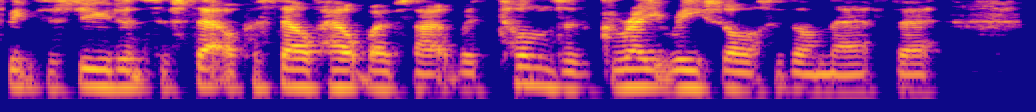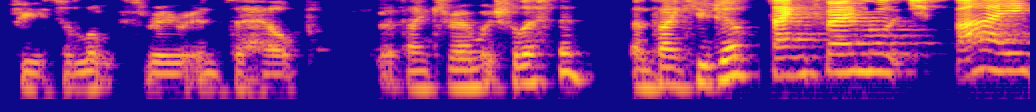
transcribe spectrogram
speak to students have set up a self-help website with tons of great resources on there for for you to look through and to help. But thank you very much for listening and thank you jill. Thanks very much. Bye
